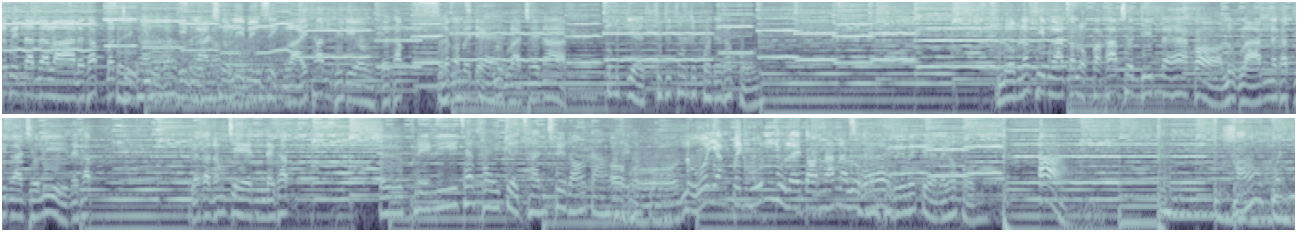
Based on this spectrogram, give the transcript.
ลปินดารานะครับบรรจุอยู่กับทีมงานเชอรี่มิวสิกหลายท่านทีเดียวนะครับแล้วก็เป็นเด็กลูกหลานชัยนาทต้องเกียรติทุกท่านทุกคนนะครับผมรวมทั้งทีมงานตลกประครับเชิญยิ้มนะฮะก็ลูกหลานนะครับทีมงานเชอรี่นะครับ แล้วก็น้องเจนนะครับเออเพลงนี้ถ้าใครเกิดทันช่วยร้องตามโอ้ด้วยโหครับผมหนูยังเป็นวุ้นอยู่เลยตอนนั้นนะลูกใช่เอ้ผมยยังไม่เกิดเลยครับผมอ้าวหากวัน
